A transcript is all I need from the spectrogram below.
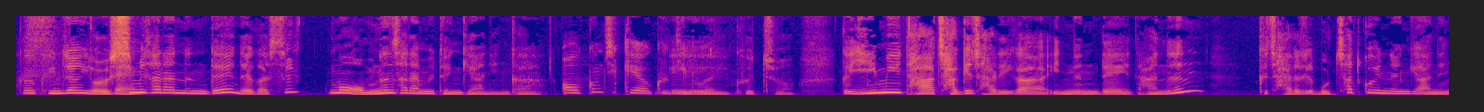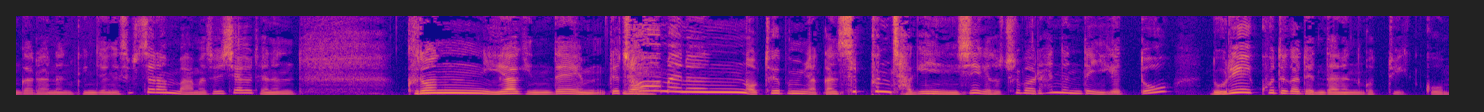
그 굉장히 열심히 네. 살았는데 내가 쓸뭐 없는 사람이 된 게 아닌가. 어, 끔찍해요, 그 기분. 예, 그렇죠. 그러니까 이미 다 자기 자리가 있는데 나는 그 자리를 못 찾고 있는 게 아닌가라는 굉장히 씁쓸한 마음에서 시작이 되는 그런 이야기인데 네. 처음에는 어떻게 보면 약간 슬픈 자기 인식에서 출발을 했는데 이게 또 놀이의 코드가 된다는 것도 있고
